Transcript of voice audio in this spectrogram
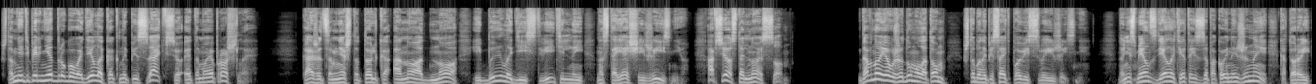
что мне теперь нет другого дела, как написать все это мое прошлое. Кажется мне, что только оно одно и было действительной, настоящей жизнью, а все остальное — сон. Давно я уже думал о том, чтобы написать повесть своей жизни. Но не смел сделать это из-за покойной жены, которой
